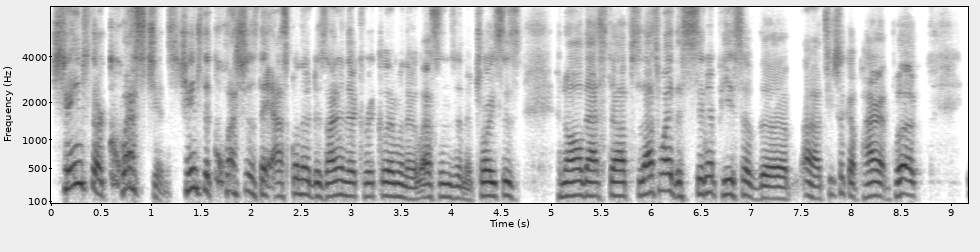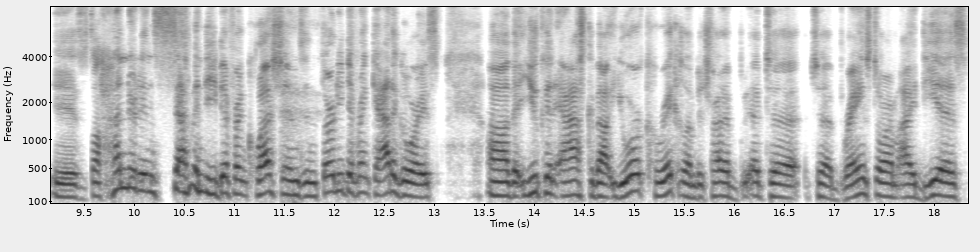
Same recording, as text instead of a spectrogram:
change their questions. Change the questions they ask when they're designing their curriculum and their lessons and their choices and all that stuff. So that's why the centerpiece of the uh, Teach Like a Pirate book is 170 different questions in 30 different categories uh, that you can ask about your curriculum to try to to, to brainstorm ideas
